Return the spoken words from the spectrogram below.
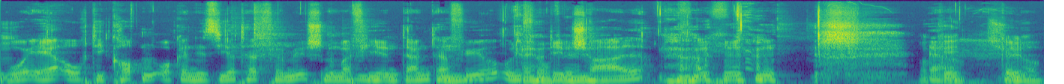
Mhm. wo er auch die Karten organisiert hat für mich. Nochmal vielen Dank dafür und Kein für den Problem. Schal. Okay, ja, schön. genau.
